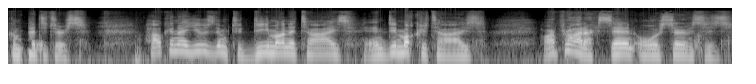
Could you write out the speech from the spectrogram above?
competitors? How can I use them to demonetize and democratize our products and or services?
